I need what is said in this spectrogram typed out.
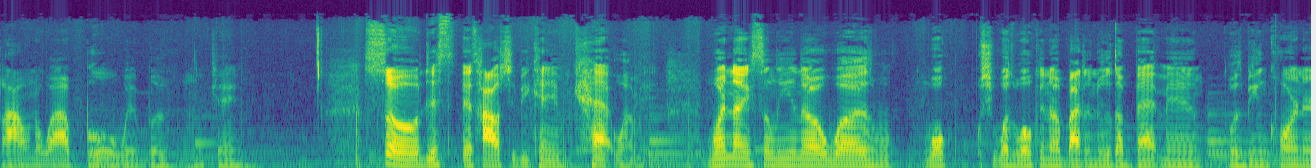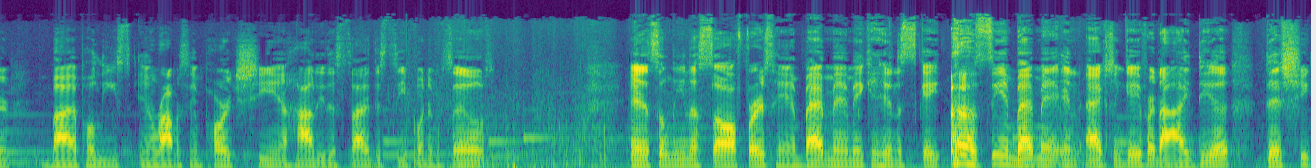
I don't know why a bullwhip, but okay. So this is how she became Catwoman. One night, Selena was woke. She was woken up by the news that Batman was being cornered by police in Robinson Park. She and Holly decided to see for themselves. And Selena saw firsthand Batman making his escape. Seeing Batman in action gave her the idea that she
